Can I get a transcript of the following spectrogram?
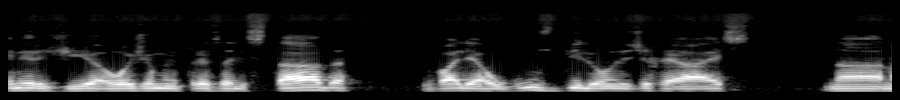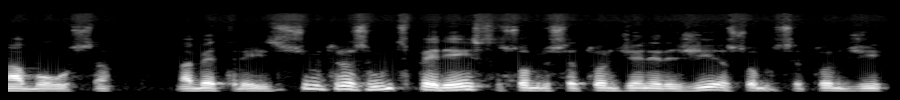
Energia. Hoje é uma empresa listada, que vale alguns bilhões de reais na, na Bolsa, na B3. Isso me trouxe muita experiência sobre o setor de energia, sobre o setor de,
